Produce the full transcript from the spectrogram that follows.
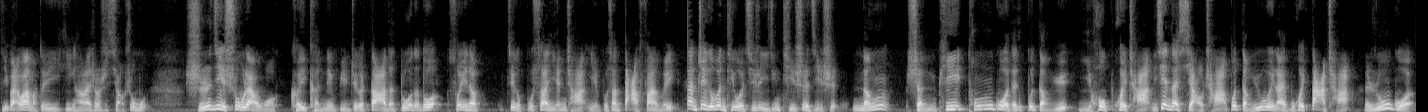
几百万嘛，对于银行来说是小数目，实际数量我可以肯定比这个大的多得多，所以呢，这个不算严查，也不算大范围。但这个问题我其实已经提示了几次，能审批通过的不等于以后不会查，你现在小查不等于未来不会大查。那如果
